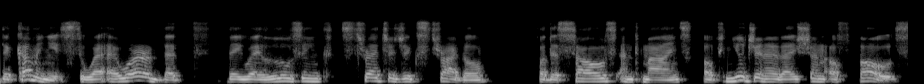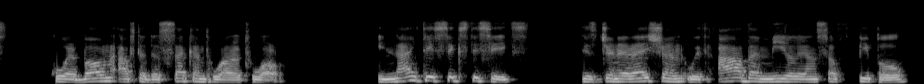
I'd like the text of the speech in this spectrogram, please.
The communists were aware that they were losing strategic struggle for the souls and minds of new generation of Poles who were born after the Second World War. In 1966, this generation with other millions of people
